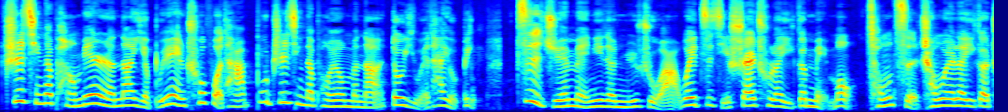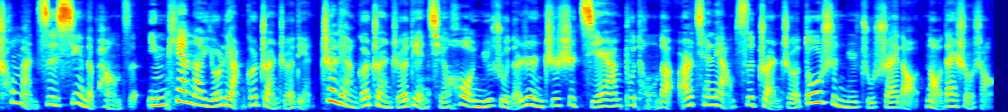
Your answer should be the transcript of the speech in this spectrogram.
知情的旁边人呢也不愿意戳破她，不知情的朋友们呢都以为她有病。自觉美丽的女主啊，为自己摔出了一个美梦，从此成为了一个充满自信的胖子。影片呢有两个转折点，这两个转折点前后女主的认知是截然不同的，而且两次转折都是女主摔倒，脑袋受伤。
